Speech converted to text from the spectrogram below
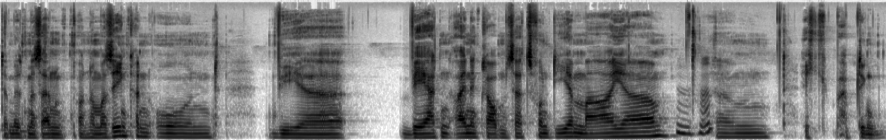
damit man es einfach nochmal sehen kann. Und wir werden einen Glaubenssatz von dir, Maja. Mhm. Ähm, ich habe den,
